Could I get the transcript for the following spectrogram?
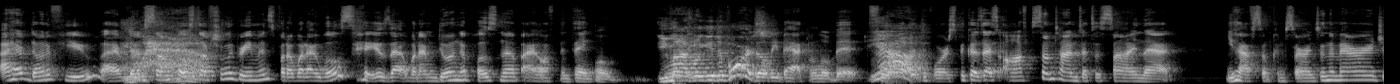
I have done a few. I have you done have. some postnuptial agreements, but what I will say is that when I'm doing a post nup, I often think, well, you might as well get divorced. They'll be back in a little bit yeah. the divorce because that's off. Sometimes that's a sign that you have some concerns in the marriage,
